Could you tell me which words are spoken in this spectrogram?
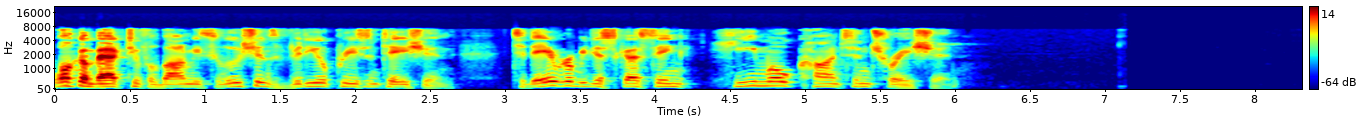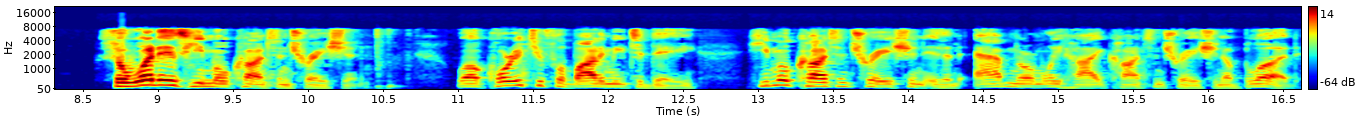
Welcome back to Phlebotomy Solutions video presentation. Today we're going to be discussing hemoconcentration. So what is hemoconcentration? Well, according to Phlebotomy Today, hemoconcentration is an abnormally high concentration of blood.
